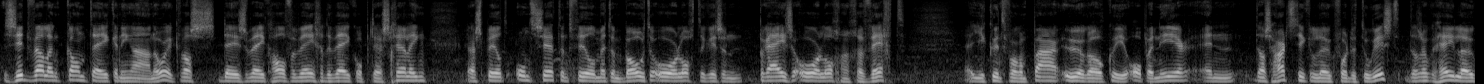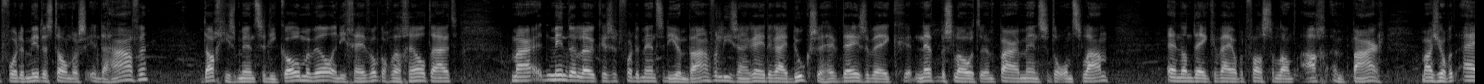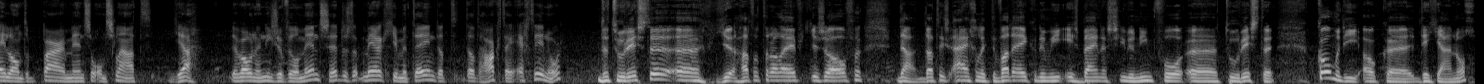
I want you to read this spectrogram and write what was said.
zit wel een kanttekening aan hoor. Ik was deze week halverwege de week op Terschelling. Daar speelt ontzettend veel met een botenoorlog. Er is een prijzenoorlog, een gevecht. Eh, je kunt voor een paar euro kun je op en neer. En dat is hartstikke leuk voor de toerist. Dat is ook heel leuk voor de middenstanders in de haven. Dagjes mensen die komen wel en die geven ook nog wel geld uit. Maar minder leuk is het voor de mensen die hun baan verliezen. En rederij Doekse heeft deze week net besloten een paar mensen te ontslaan. En dan denken wij op het vasteland, ach, een paar. Maar als je op het eiland een paar mensen ontslaat... ja, er wonen niet zoveel mensen. Dus dat merk je meteen, dat, dat hakt er echt in, hoor. De toeristen, uh, je had het er al eventjes over. Nou, dat is eigenlijk, de waddeneconomie is bijna synoniem voor uh, toeristen. Komen die ook uh, dit jaar nog?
